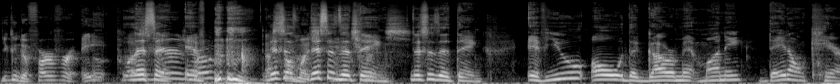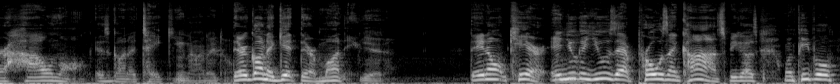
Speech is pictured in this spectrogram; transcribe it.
You can defer for eight plus Listen, years, if this so is this is the thing. This is the thing. If you owe the government money, they don't care how long it's gonna take you. Nah, they don't. They're gonna get their money. yeah, They don't care. And you Mm-hmm. can use that pros and cons because when people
